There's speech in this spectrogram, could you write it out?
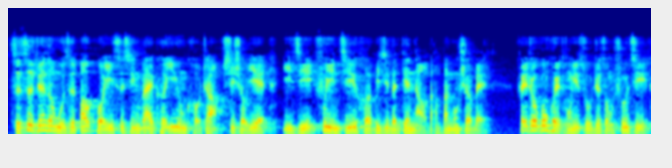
此次捐赠物资包括一次性外科医用口罩、洗手液以及复印机和笔记本电脑等办公设备。非洲工会统一组织总书记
